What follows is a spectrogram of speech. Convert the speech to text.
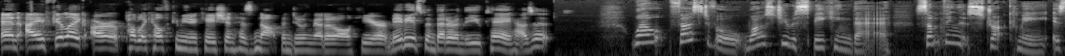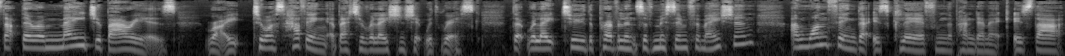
And I feel like our public health communication has not been doing that at all here. Maybe it's been better in the UK, has it? Well, first of all, whilst you were speaking there, something that struck me is that there are major barriers right, to us having a better relationship with risk that relate to the prevalence of misinformation. And one thing that is clear from the pandemic is that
